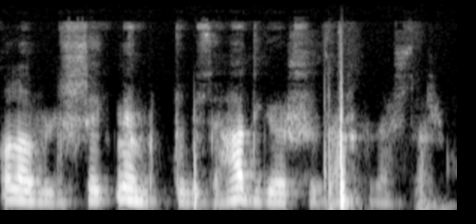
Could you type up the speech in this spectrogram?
olabilirsek ne mutlu bize. Hadi görüşürüz arkadaşlar.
